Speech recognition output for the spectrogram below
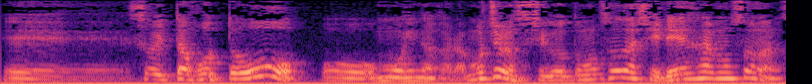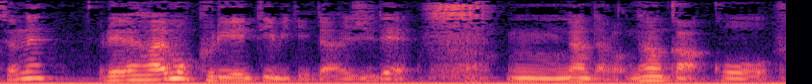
えー、そういったことを思いながら、もちろん仕事もそうだし、礼拝もそうなんですよね。礼拝もクリエイティビティ大事で、うん、なんだろう、なんかこう、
